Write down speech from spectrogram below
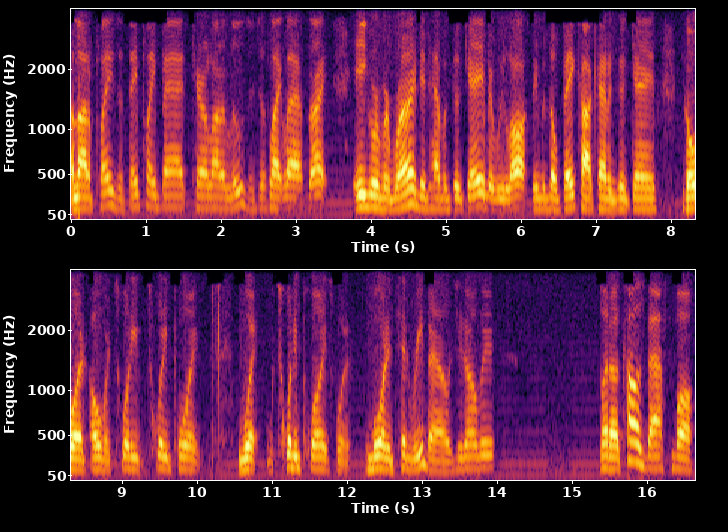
a lot of plays. If they play bad, Carolina loses, just like last night. Ingram and Ryan didn't have a good game, and we lost, even though Bacot had a good game, going over 20, 20 points with 20 points with more than 10 rebounds, you know what I mean? But uh, college basketball,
